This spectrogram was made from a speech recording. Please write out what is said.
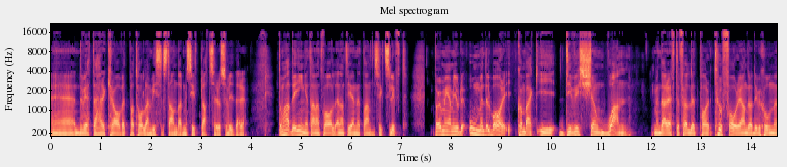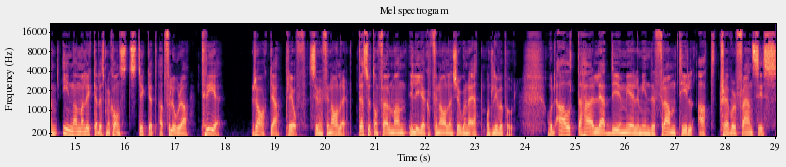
Eh, du vet det här kravet på att hålla en viss standard med sittplatser och så vidare. De hade inget annat val än att ge den ett ansiktslyft. Birmingham gjorde omedelbar comeback i Division 1. Men därefter följde ett par tuffa år i andra divisionen innan man lyckades med konststycket att förlora tre raka playoff-semifinaler. Dessutom föll man i ligacupfinalen 2001 mot Liverpool. Och allt det här ledde ju mer eller mindre fram till att Trevor Francis,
